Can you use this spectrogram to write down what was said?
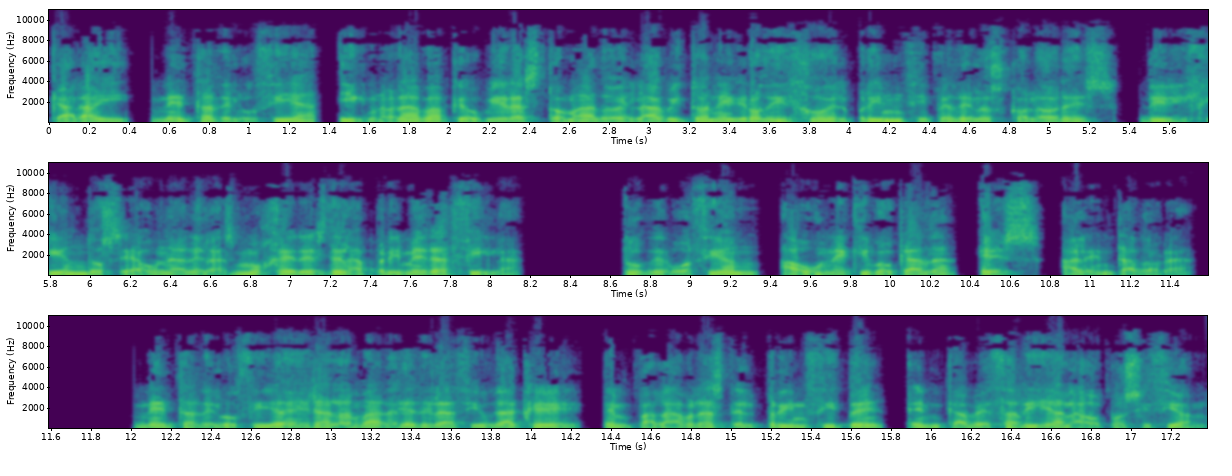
Caray, neta de Lucía, ignoraba que hubieras tomado el hábito negro, dijo el príncipe de los colores, dirigiéndose a una de las mujeres de la primera fila. Tu devoción, aún equivocada, es alentadora. Neta de Lucía era la madre de la ciudad que, en palabras del príncipe, encabezaría la oposición.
